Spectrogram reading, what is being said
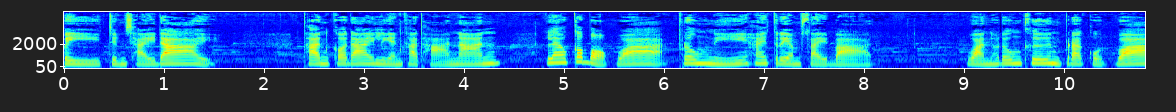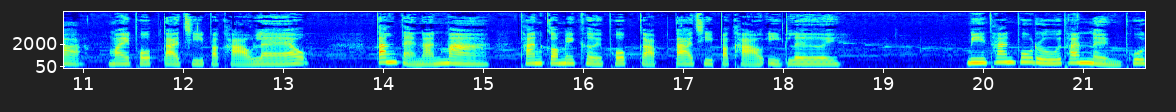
ปีจึงใช้ได้ ท่านก็ได้เรียนคาถานั้นแล้วก็บอกว่าพรุ่งนี้ให้เตรียมใส่บาตรวันรุ่งขึ้นปรากฏว่า ไม่พบตาชีปะขาวแล้ว ตั้งแต่นั้นมาท่านก็ไม่เคยพบกับตาชีปะขาวอีกเลย มีท่านผู้รู้ท่านหนึ่งพูด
